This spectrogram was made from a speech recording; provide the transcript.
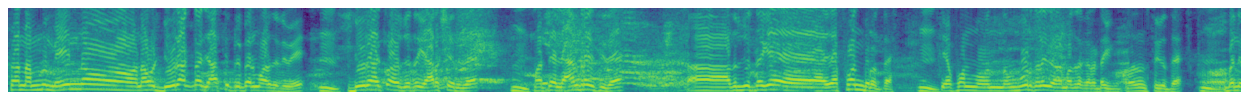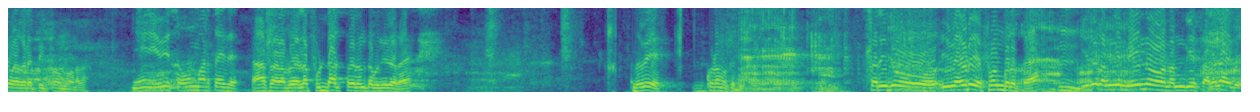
ಸರ್ ನಮ್ದು ಮೇನ್ ನಾವು ಡ್ಯೂರಾಕ್ನ ಜಾಸ್ತಿ ಪ್ರಿಪೇರ್ ಮಾಡ್ತಿದೀವಿ. ಡ್ಯೂರಾಕ್ ಅದ್ರ ಜೊತೆ ಯಾರ್ಕ್ಷರ್ ಇದೆ. ಮತ್ತೆ ಲ್ಯಾಂಡ್ ರೈಸ್ ಇದೆ ಅದ್ರ ಜೊತೆಗೆ ಎಫ್ ಒನ್ ಬರುತ್ತೆ. ಎಫ್ ಒನ್ ಒಂದು ಮೂರು ತಳಿ ನಮ್ಮ ಹತ್ರ ಕರೆಕ್ಟಾಗಿ ಪ್ರೆಸೆನ್ಸ್ ಸಿಗುತ್ತೆ. ಬನ್ನಿ ಒಳಗಡೆ ಪಿಕ್ ಫಾರ್ಮ್ ಮಾಡೋಣ. ಏನ್ ಹೆವಿ ಸೌಂಡ್ ಮಾಡ್ತಾ ಇದೆ. ಹಾ ಸರ್ ಅದೆಲ್ಲ ಫುಡ್ ಹಾಕ್ತಾರೆ ಅಂತ ಬಂದಿದ್ದಾರೆ. ರವಿ ಕೊಡೋಣ ಸರ್ ಇದು ಇವೆರಡು ಎಫ್ ಒನ್ ಬರುತ್ತೆ. ಇದು ನಮ್ಗೆ ಮೇನ್ ನಮ್ಗೆ ಸಲಗ ಇದು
